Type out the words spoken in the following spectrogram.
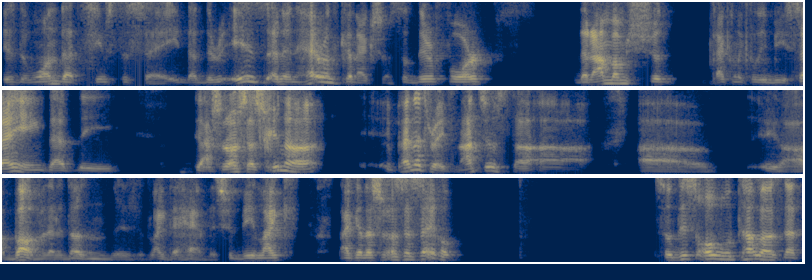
is the one that seems to say that there is an inherent connection. So therefore, the Rambam should technically be saying that the the Ashrosh Ashchina penetrates not just uh, uh, uh, you know above that it doesn't is like the head. It should be like like Ashrosh Seichel. So this all will tell us that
